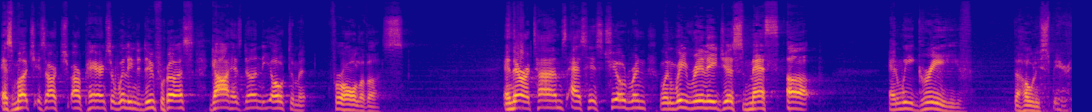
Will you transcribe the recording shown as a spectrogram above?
As much as our, our parents are willing to do for us, God has done the ultimate for all of us. And there are times as His children when we really just mess up and we grieve the Holy Spirit.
